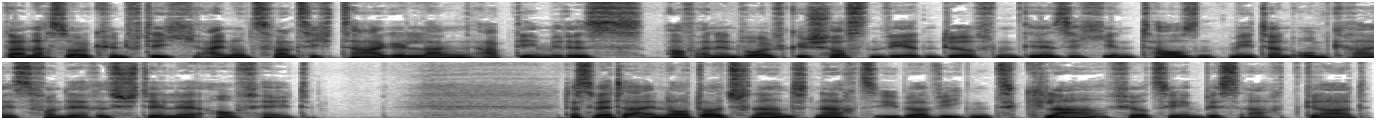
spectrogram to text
Danach soll künftig 21 Tage lang ab dem Riss auf einen Wolf geschossen werden dürfen, der sich in 1000 Metern Umkreis von der Rissstelle aufhält. Das Wetter in Norddeutschland nachts überwiegend klar, 14 bis 8 Grad.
